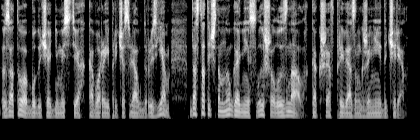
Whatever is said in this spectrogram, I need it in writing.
Зато, будучи одним из тех, кого Рэй причислял к друзьям, достаточно много о ней слышал и знал, как шеф привязан к жене и дочерям.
